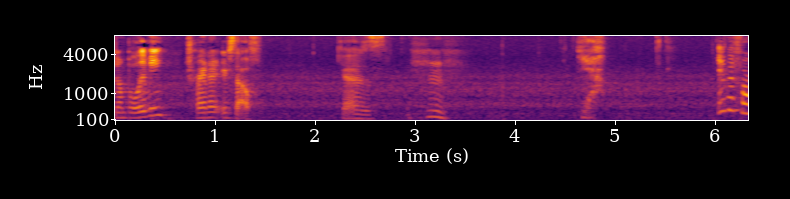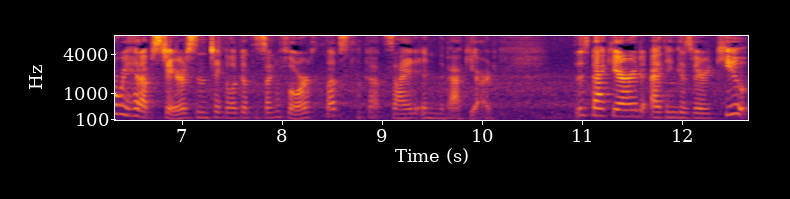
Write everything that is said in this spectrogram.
Don't believe me? Try it out yourself. Because, hmm, yeah. And before we head upstairs and take a look at the second floor, let's look outside in the backyard. This backyard, I think, is very cute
